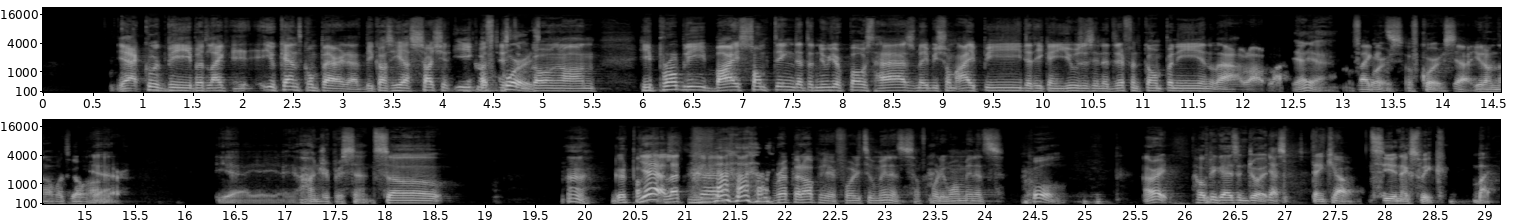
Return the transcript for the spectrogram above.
Yeah, could be, but like you can't compare that because he has such an ecosystem going on. He probably buys something that the New York Post has, maybe some IP that he can use in a different company, and blah blah blah. Yeah, yeah, of like course, of course. Yeah, you don't know what's going yeah. on there. Yeah, yeah, yeah, hundred percent. So Ah, good podcast. Yeah, let's uh, wrap it up here. 42 minutes or 41 minutes. Cool. All right. Hope you guys enjoyed. Yes. Thank you. Ciao. See you next week. Bye.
